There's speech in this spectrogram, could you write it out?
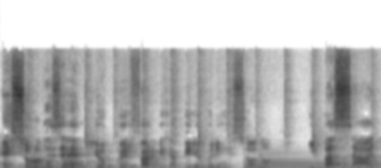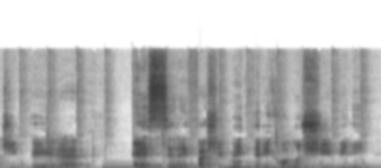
è solo un esempio per farvi capire quelli che sono i passaggi per essere facilmente riconoscibili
